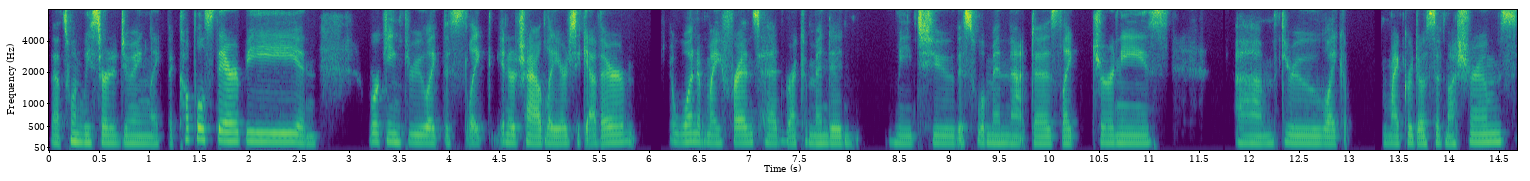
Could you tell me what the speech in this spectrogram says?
That's when we started doing like the couples therapy and working through like this like inner child layer together. One of my friends had recommended me to this woman that does like journeys um through like microdose of mushrooms,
